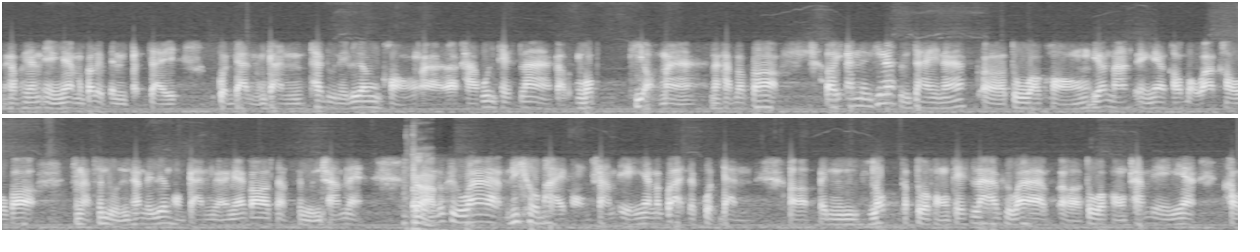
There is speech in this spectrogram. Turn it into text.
นะครับ เพราะฉะนั้นเองเนี่ยมันก็เลยเป็นปัจจัยกดดันเหมือนกัน ถ้าดูในเรื่องของอราคาหุ้นเทสลากับงบ ที่ออกมานะครับ แล้วก็เอ่ออีกอันหนึ่งที่น่าสนใจนะเอ่อตัวของยอนมาร์กเองเนี่ยเขาบอกว่าเขาก็สนับสนุนทำในเรื่องของการเมืองเนี่ยก็สนับสนุนทรัมป์แหละประเด็นก็คือว่านโยบายของทรัมป์เองเนี่ยมันก็อาจจะกดดันเอ่อเป็นลบกับตัวของเทสลาคือว่าเอ่อตัวของทรัมป์เองเนี่ยเขา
